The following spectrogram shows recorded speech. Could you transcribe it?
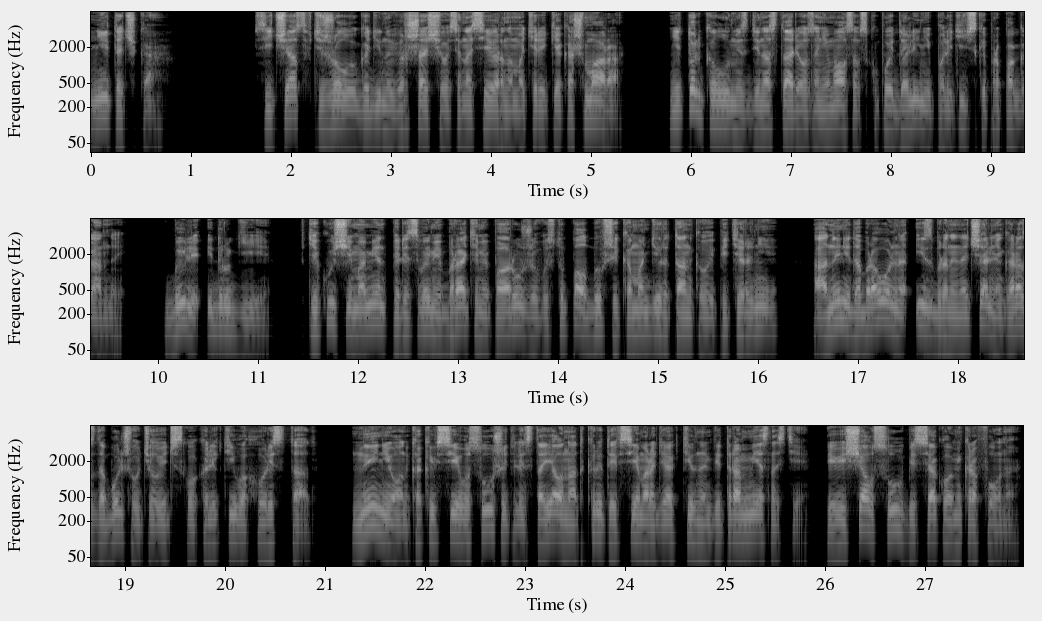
Ниточка. Сейчас, в тяжелую годину вершащегося на северном материке кошмара, не только Лумис Династарио занимался в скупой долине политической пропагандой. Были и другие. В текущий момент перед своими братьями по оружию выступал бывший командир танковой пятерни, а ныне добровольно избранный начальник гораздо большего человеческого коллектива Хористат. Ныне он, как и все его слушатели, стоял на открытой всем радиоактивным ветрам местности и вещал вслух без всякого микрофона.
